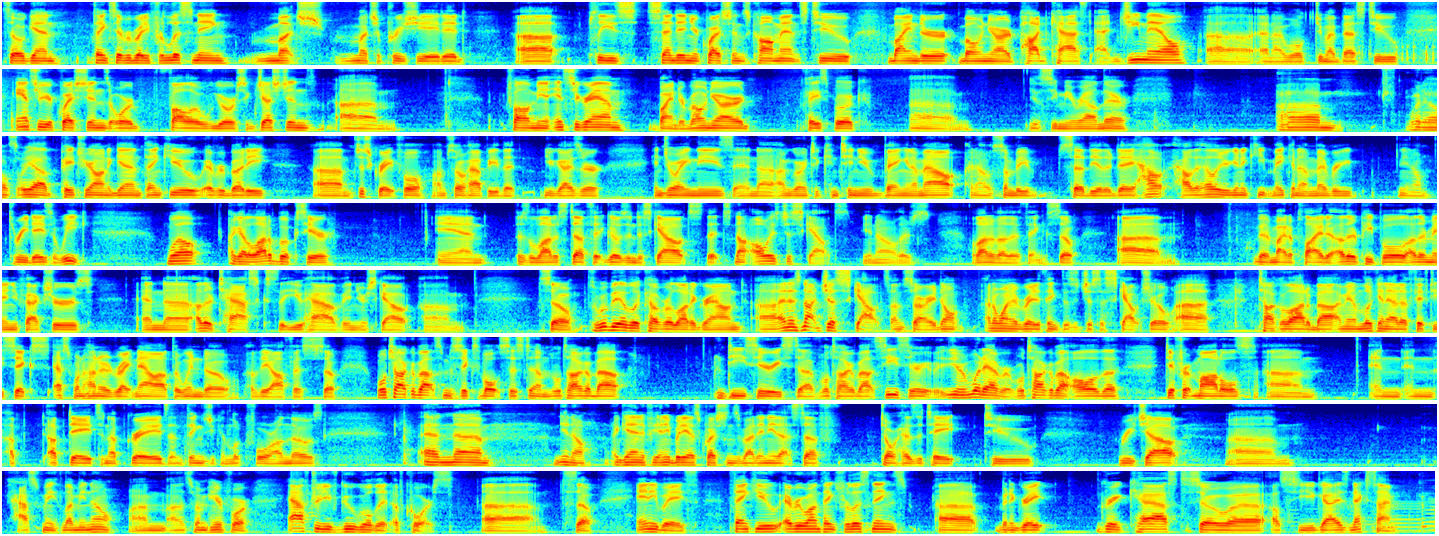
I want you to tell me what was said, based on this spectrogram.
so again, thanks everybody for listening. Much, much appreciated. Uh, please send in your questions, comments to Binder Boneyard Podcast at Gmail, uh, and I will do my best to answer your questions or follow your suggestions. Um, follow me on Instagram, Binder Boneyard, Facebook. Um, you'll see me around there. Um, what else? Oh yeah, Patreon again. Thank you, everybody. Um, just grateful. I'm so happy that you guys are enjoying these, and uh, I'm going to continue banging them out. I know somebody said the other day, "How how the hell are you going to keep making them every, you know, three days a week?" Well, I got a lot of books here, and there's a lot of stuff that goes into scouts that's not always just scouts. You know, there's a lot of other things. So um, that might apply to other people, other manufacturers, and uh, other tasks that you have in your scout. Um, so, so we'll be able to cover a lot of ground, uh, and it's not just scouts. I'm sorry, don't I don't want everybody to think this is just a scout show. Uh, talk a lot about. I mean, I'm looking at a 56 S100 right now out the window of the office. So we'll talk about some six volt systems. We'll talk about D series stuff. We'll talk about C series. You know, whatever. We'll talk about all of the different models um, and and up, updates and upgrades and things you can look for on those. And um, you know, again, if anybody has questions about any of that stuff, don't hesitate to reach out. Um, ask me, let me know. I'm, uh, that's what I'm here for. after you've Googled it, of course. Uh, so, anyways, thank you, everyone. Thanks for listening. It's uh, been a great, great cast. So, uh, I'll see you guys next time.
